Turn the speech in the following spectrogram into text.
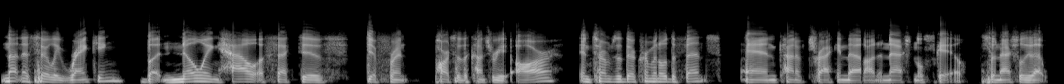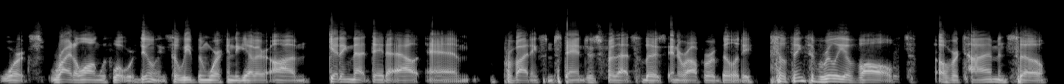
not necessarily ranking, but knowing how effective different parts of the country are in terms of their criminal defense and kind of tracking that on a national scale. So naturally that works right along with what we're doing. So we've been working together on getting that data out and providing some standards for that so there's interoperability. So things have really evolved over time and so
